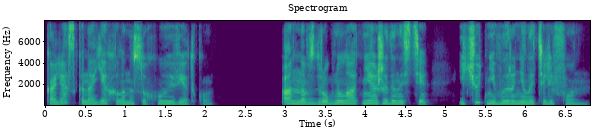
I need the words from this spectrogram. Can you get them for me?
Коляска наехала на сухую ветку. Анна вздрогнула от неожиданности и чуть не выронила телефон.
